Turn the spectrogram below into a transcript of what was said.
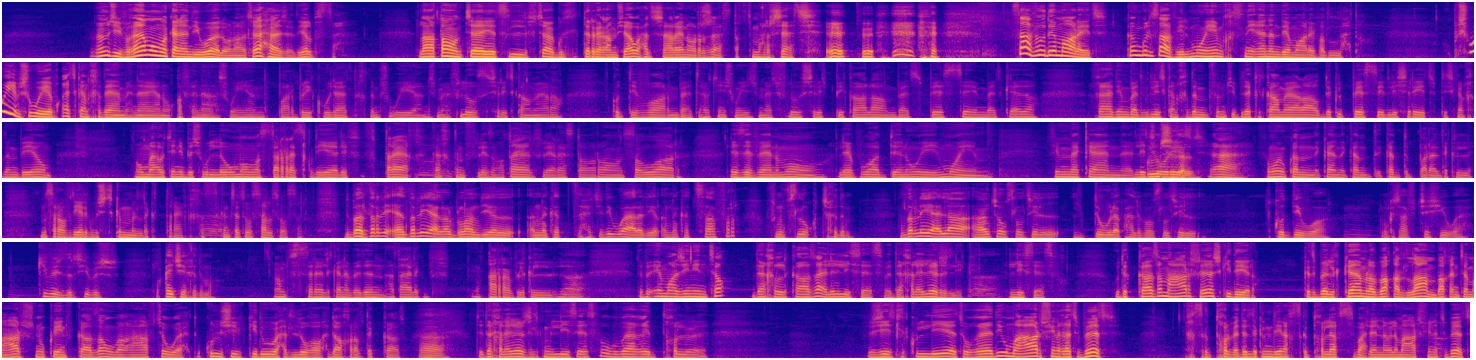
فهمتي؟ vraiment ما كان عندي والو راه حتى حاجة ديال بصح. la tente حتى هي تسلفتها قلت للدري غنمشي واحد الشهرين ورجع صدقت ما رجعتش. صافي وديماريت كنقول صافي المهم خصني أنا ن démarrer في هاد اللحظة. بشوية بشوية بقيت كنخدم هنايا نوقف هنا شوية ندبر بريكولات نخدم شوية نجمع فلوس شريت كاميرا في كوت ديفوار من بعد عاوتاني شوية جمعت فلوس شريت بيكالا من بعد PC من بعد كذا. غادي من بعد وليت كنخدم فهمتي؟ بداك الكاميرا وبداك ال PC اللي شريت بديت كنخدم بهم هما عاوتاني باش ولاو هما مصدر الرزق ديالي في في الطريق. كنخدم في les hôtels في les restaurants نصور les événements les boîtes de nuit. المهم فيما كان les. touristes. آه المهم كان كان كان كدبر هذاك المصروف ديالك باش تكمل داك الطريق. خاصك آه. انت توصل توصل. دابا هضر لي هضر لي على ال plan ديال انك حيت هادي واعرة ديال انك تسافر وفي نفس الوقت تخدم. هضر لي على انت وصلتي للدولة بحال دابا وصلتي لكوت ديفوار. ما كتعرف حتى شي واحد. كيفاش درتي باش لقيتي خدمة. غنفسرها لك أنا بعدا نعطيها لك باش نقرب لك ال- آه. دابا ايماجيني أنت داخل الكازا على اللي ساسفه داخل على رجليك اللي ساسفه وداك كازا ما عارفش اش كيدايره كتبان لك كاملة باقا ظلام باقي أنت ما عارف شنو كاين في كازا وما عارف حتى واحد. وكل شيء كيدوي واحد اللغة واحدة أخرى في داك كازا. آه. أنت داخل على رجلك من اللي ساسفه وباغي تدخل جيت الكليات وغادي وما عارف فين غتبات. خاصك تدخل بعدا لديك المدينة خاصك تدخل لها في الصباح لأنه الا ما عارف فين تبات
